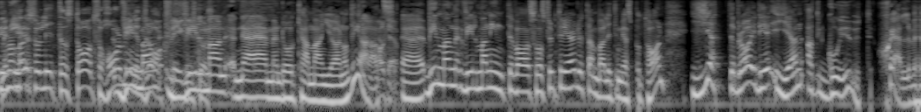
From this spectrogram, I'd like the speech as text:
Vill Men man är det så liten stad så har vi ingen man, drakflygningskurs. vill man, Nej, men då kan man göra någonting annat. Okej. Eh, vill, man, vill man inte vara så strukturerad utan bara lite mer spontan. Jättebra idé igen att gå ut själv.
